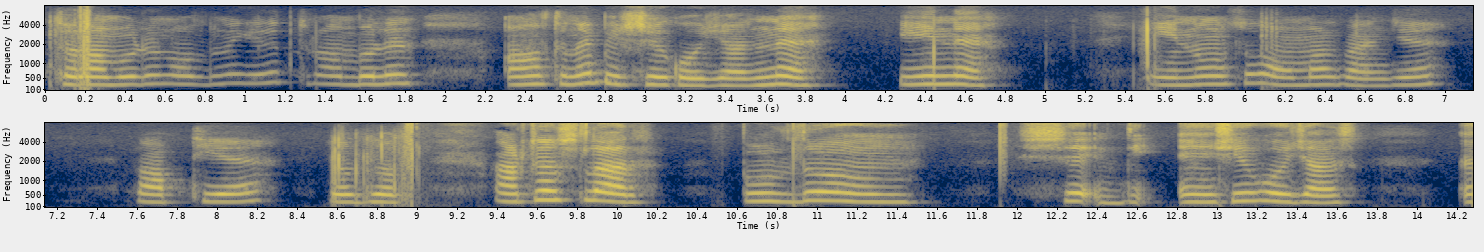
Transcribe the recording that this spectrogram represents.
trambolin olduğuna göre trambolin altına bir şey koyacağız. Ne? İğne. İğne olsa da olmaz bence. Raptiye. Yok yok. Arkadaşlar buldum. Şey, e, şey koyacağız. Ee,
